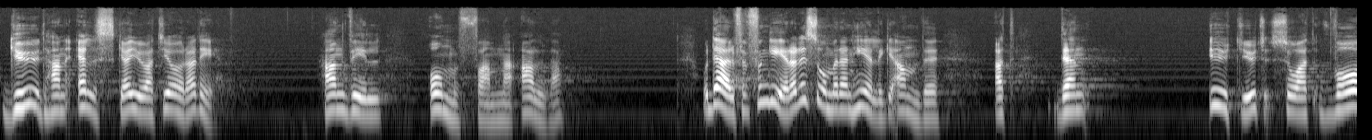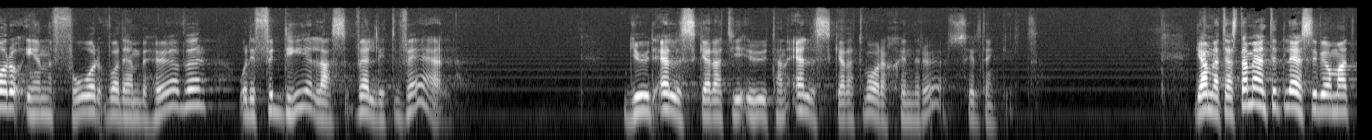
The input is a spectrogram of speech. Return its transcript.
Gud han älskar ju att göra det. Han vill omfamna alla. Och därför fungerar det så med den helige ande att den utgjuts så att var och en får vad den behöver och det fördelas väldigt väl. Gud älskar att ge ut, han älskar att vara generös helt enkelt. I Gamla testamentet läser vi om att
